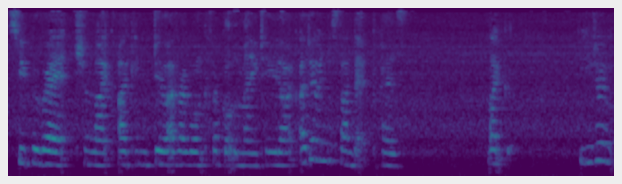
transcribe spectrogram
super rich and like I can do whatever I want because I've got the money to. Like I don't understand it because like you don't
